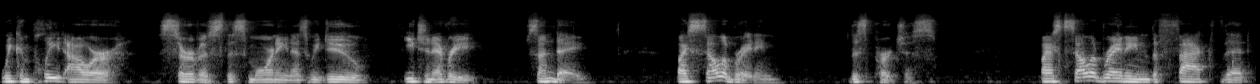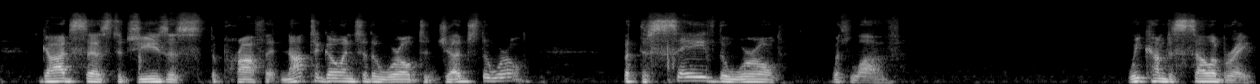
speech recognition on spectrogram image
We complete our service this morning as we do each and every Sunday by celebrating this purchase, by celebrating the fact that God says to Jesus, the prophet, not to go into the world to judge the world, but to save the world with love. We come to celebrate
